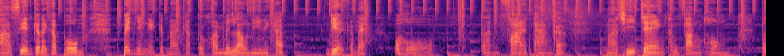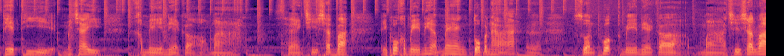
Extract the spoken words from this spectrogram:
อาเซียนกันนะครับผม เป็นยังไงกันบ้างครับกับความเมนเหล่านี้นะครับ เดือดกันไหมโอ้โห ต่างฝ่ายต่างก็มาชี้แจงทั้งฝั่งของประเทศที่ไม่ใช่ เขมรเนี่ยก็ออกมาแสดงชี้ชัดว่าไอ้พวกเขมรเนี่ยแม่งตัวปัญหาเออส่วนพวกเขมรเนี่ยก็มาชี้ชัดว่า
